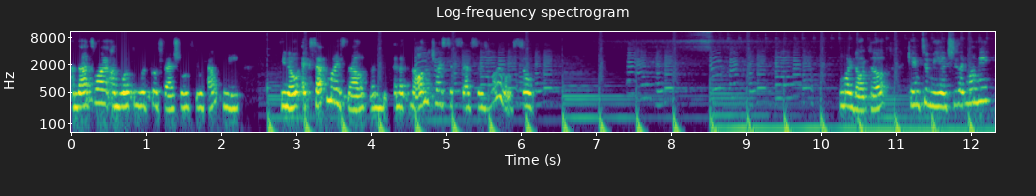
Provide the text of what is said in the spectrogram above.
And that's why I'm working with professionals to help me, you know, accept myself and, and acknowledge my success as well. So my daughter came to me and she's like, Mommy,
